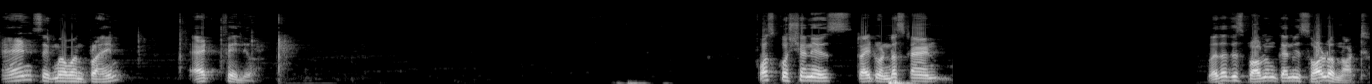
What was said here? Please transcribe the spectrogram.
and sigma 1 prime at failure. First question is try to understand whether this problem can be solved or not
